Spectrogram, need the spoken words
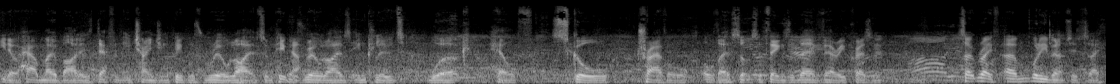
you know how mobile is definitely changing people's real lives, and people's yeah. real lives includes work, health, school, travel, all those sorts of things, and they're very present. So, Rafe, um, what have you been up to today?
